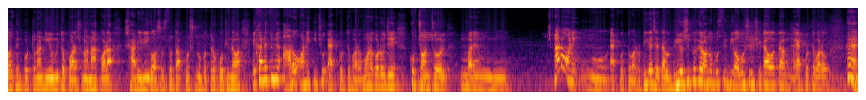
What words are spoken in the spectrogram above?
দশ দিন পড়তো না, নিয়মিত পড়াশোনা না করা, শারীরিক অসুস্থতা, প্রশ্নপত্র কঠিন হওয়া, এখানে তুমি আরও অনেক কিছু অ্যাড করতে পারো। মনে করো যে খুব চঞ্চল মানে আরও অনেক অ্যাড করতে পারো, ঠিক আছে? তারপর গৃহশিক্ষকের অনুপস্থিতি অবশ্যই সেটাও একটা অ্যাড করতে পারো। হ্যাঁ?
